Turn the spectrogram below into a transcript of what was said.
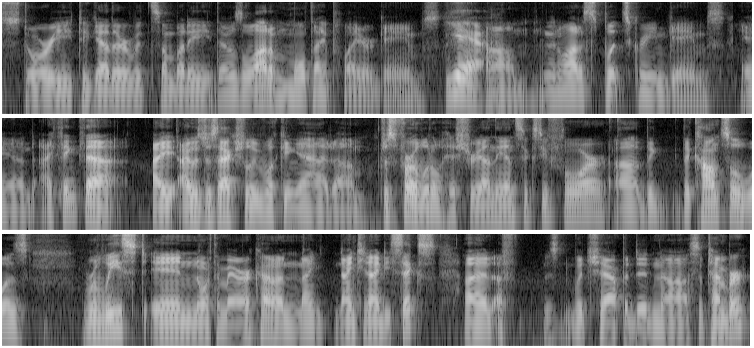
the story together with somebody. There was a lot of multiplayer games. Yeah. Um, and a lot of split screen games. And I think that I, I was just actually looking at um, just for a little history on the N64. Uh, the the console was released in North America in ni- 1996, uh, which happened in uh, September,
